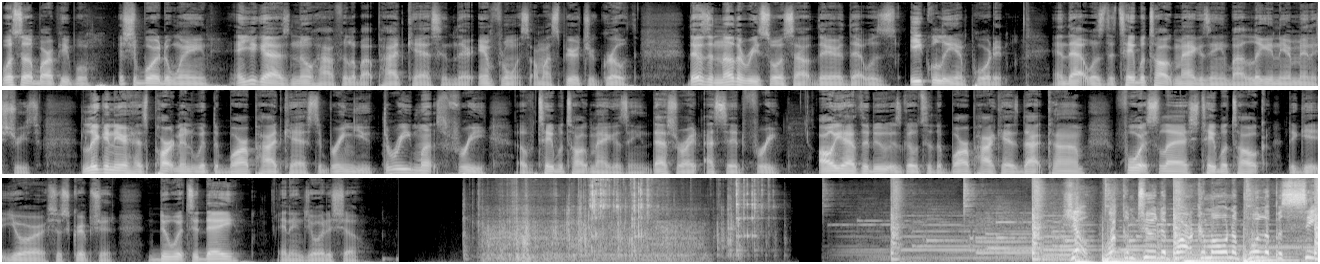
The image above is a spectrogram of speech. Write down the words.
What's up, bar people? It's your boy Dwayne, and you guys know how I feel about podcasts and their influence on my spiritual growth. There's another resource out there that was equally important, and that was the Table Talk magazine by Ligonier Ministries. Ligonier has partnered with the Bar Podcast to bring you three months free of Table Talk magazine. That's right, I said free. All you have to do is go to thebarpodcast.com forward slash table talk to get your subscription. Do it today and enjoy the show. Yo, welcome to the bar. Come on and pull up a seat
